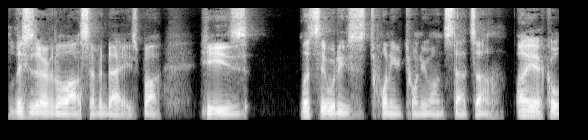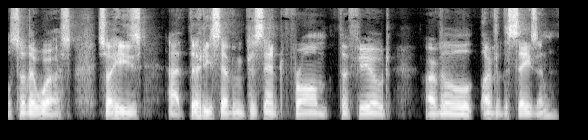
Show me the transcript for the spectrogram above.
This is over the last seven days, but he's, let's see what his 2021 stats are. Oh, yeah, cool. So they're worse. So he's at 37% from the field over the, over the season.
